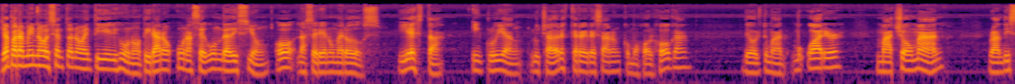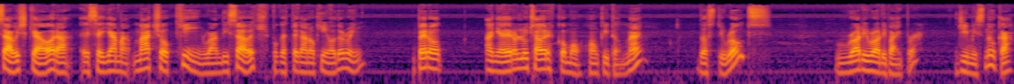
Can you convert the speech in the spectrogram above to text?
Ya para 1991 tiraron una segunda edición o la serie número 2 y esta incluían luchadores que regresaron como Hulk Hogan, The Ultimate Warrior, Macho Man, Randy Savage, que ahora eh, se llama Macho King Randy Savage, porque este ganó King of the Ring. Pero añadieron luchadores como Honky Tonk Man, Dusty Rhodes, Roddy Roddy Piper, Jimmy Snuka,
